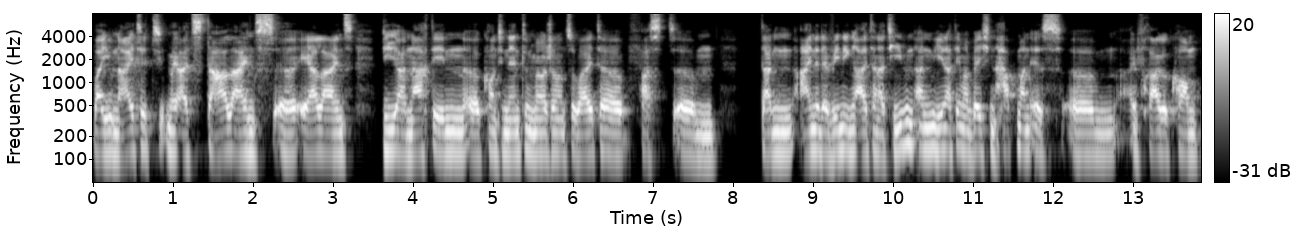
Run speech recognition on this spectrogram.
weil United als Starlines äh, Airlines, die ja nach den äh, Continental Merger und so weiter fast ähm, dann eine der wenigen Alternativen an, je nachdem an welchen Hub man ist, ähm, in Frage kommen.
